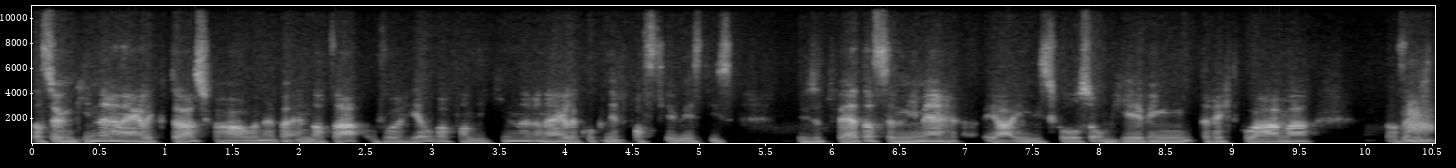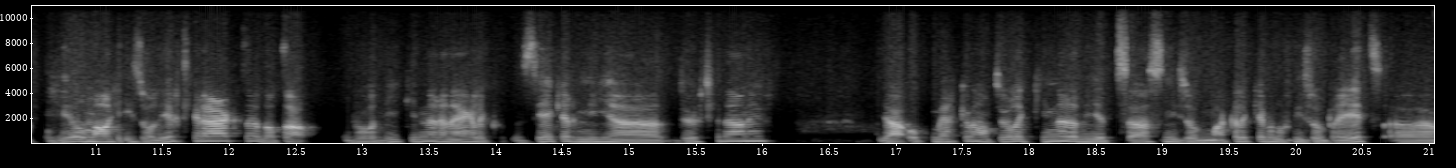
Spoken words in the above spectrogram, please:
dat ze hun kinderen eigenlijk thuis gehouden hebben. En dat dat voor heel wat van die kinderen eigenlijk ook nefast geweest is. Dus het feit dat ze niet meer ja, in die schoolse omgeving terechtkwamen, dat ze echt helemaal geïsoleerd geraakten, dat dat voor die kinderen eigenlijk zeker niet uh, deugd gedaan heeft. Ja, ook merken we natuurlijk kinderen die het thuis niet zo makkelijk hebben of niet zo breed. Uh,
